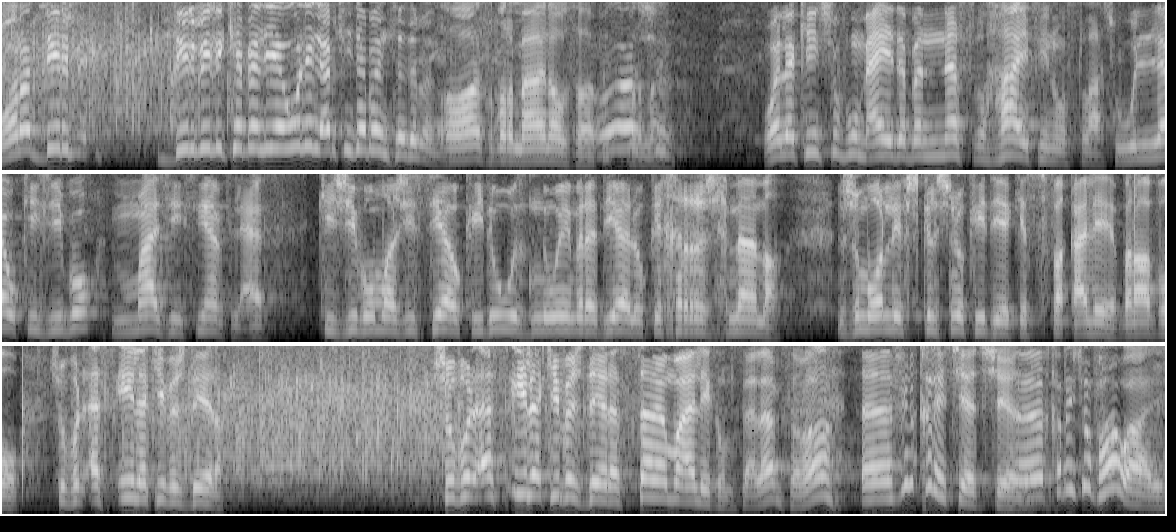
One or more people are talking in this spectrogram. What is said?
ورا الديربي الديربي اللي كيبان ليا هو اللي لعبتي دابا أنت دابا. آه صبر معانا وصافي صبر. معانا ولكن شوفوا معايا دابا الناس الهاي فين وصلات ولاو كيجيبوا magicien في العرس. كيجيبوا magicien وكيدوز النويمرة ديالو كيخرج حمامة. الجمهور اللي في شكل شنو كيدير كيصفق عليه. برافو. شوفوا الأسئلة كيفاش دايرة. شوفوا الأسئلة كيفاش دايرة. السلام عليكم. سلام ça va آه فين قريتي هذا الشيء هذا؟ قريتو في هواي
